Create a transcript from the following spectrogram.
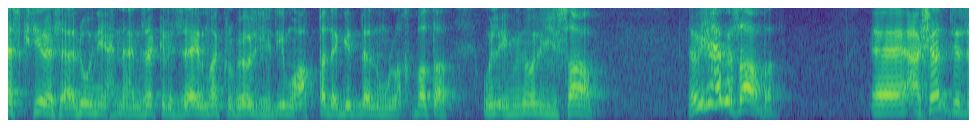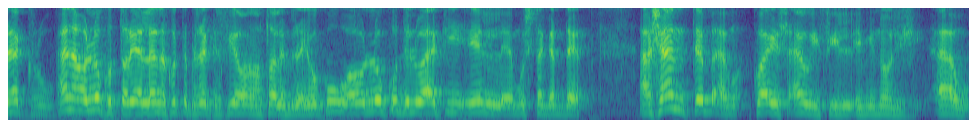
ناس كتيرة سألوني إحنا هنذاكر إزاي ال microbiology دي معقدة جدا وملخبطة وال immunology صعب. مفيش حاجة صعبة. آه عشان تذاكروا أنا أقول لكم الطريقة اللي أنا كنت بذاكر فيها وأنا طالب زيكم واقول لكم دلوقتي إيه المستجدات. عشان تبقى كويس قوي في ال immunology أو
